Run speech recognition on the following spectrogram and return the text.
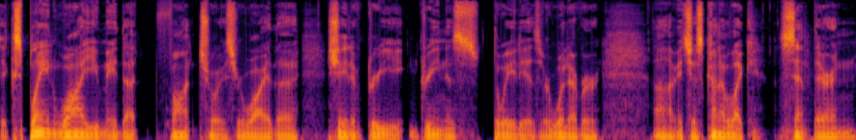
explain why you made that font choice or why the shade of green green is the way it is or whatever. Uh, it's just kind of like sent there and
